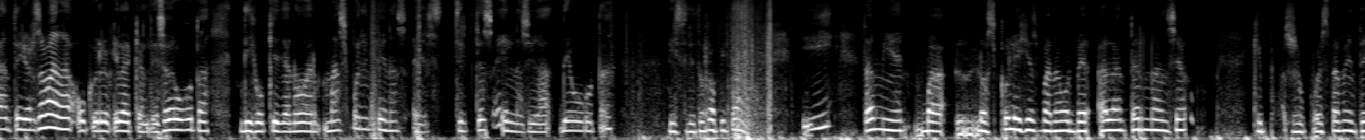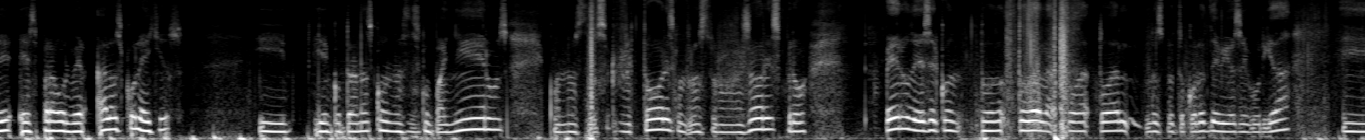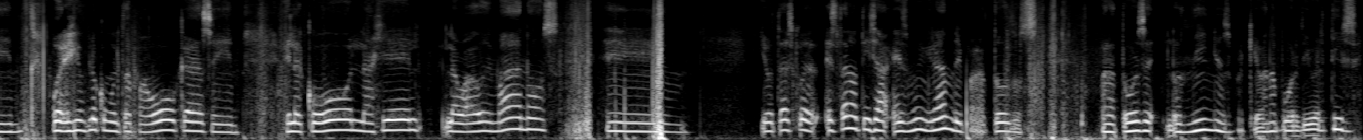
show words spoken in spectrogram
La anterior semana ocurrió que la alcaldesa de Bogotá dijo que ya no va a haber más cuarentenas estrictas en la ciudad de Bogotá, distrito capital. Y también va, los colegios van a volver a la alternancia, que supuestamente es para volver a los colegios y, y encontrarnos con nuestros compañeros, con nuestros rectores, con nuestros profesores, pero pero debe ser con todo, toda la, toda, todos los protocolos de bioseguridad, eh, por ejemplo como el tapabocas, eh, el alcohol, la gel, lavado de manos eh, y otras cosas. Esta noticia es muy grande para todos, para todos los niños, porque van a poder divertirse.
